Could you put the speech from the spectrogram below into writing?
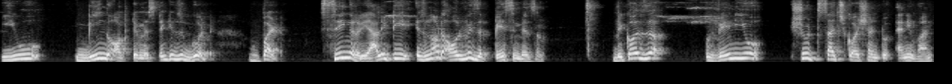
you being optimistic is good. But seeing reality is not always a pessimism. Because uh, when you shoot such question to anyone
